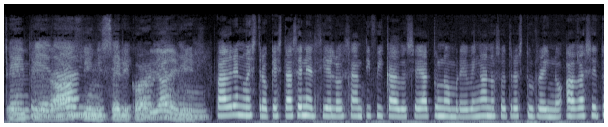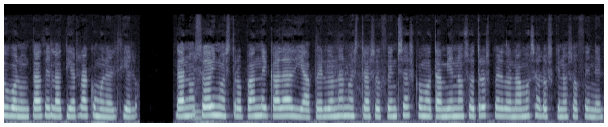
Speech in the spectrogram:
Ten piedad y misericordia de mí. Padre nuestro que estás en el cielo, santificado sea tu nombre, venga a nosotros tu reino, hágase tu voluntad en la tierra como en el cielo. Danos hoy nuestro pan de cada día, perdona nuestras ofensas como también nosotros perdonamos a los que nos ofenden.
